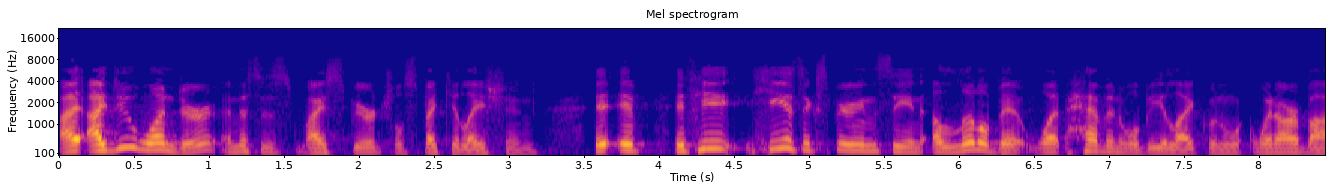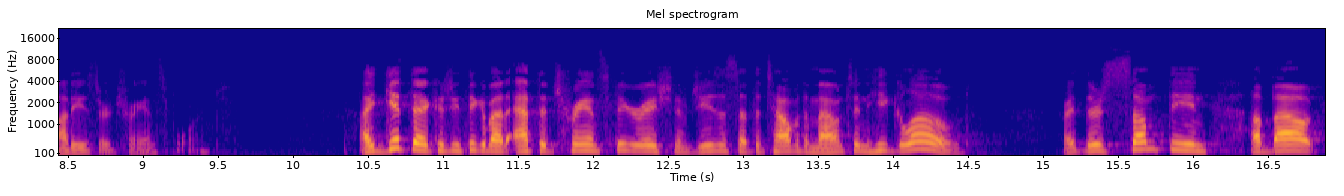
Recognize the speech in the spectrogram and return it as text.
I, I do wonder, and this is my spiritual speculation, if, if he, he is experiencing a little bit what heaven will be like when, when our bodies are transformed. I get that because you think about at the transfiguration of Jesus at the top of the mountain, he glowed. Right? There's something about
